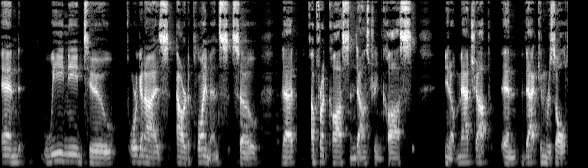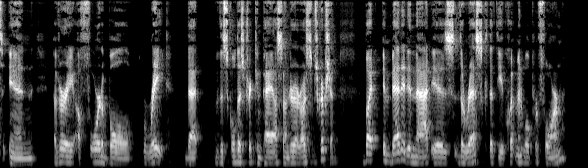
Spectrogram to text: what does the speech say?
And we need to organize our deployments so that upfront costs and downstream costs, you know, match up and that can result in a very affordable rate that the school district can pay us under our subscription. But embedded in that is the risk that the equipment will perform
